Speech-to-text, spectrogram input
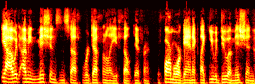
Yeah, I would. I mean, missions and stuff were definitely felt different, far more organic. Like you would do a mission,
